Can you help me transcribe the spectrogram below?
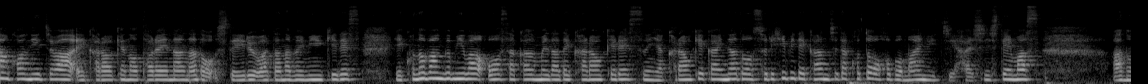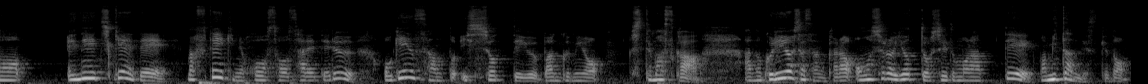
さんこんにちは。えカラオケのトレーナーなどしている渡辺美幸です。この番組は大阪梅田でカラオケレッスンやカラオケ会などをする日々で感じたことをほぼ毎日配信しています。あの NHK で、まあ、不定期に放送されてる「おげんさんと一緒」っていう番組を知ってますか？あのご利用者さんから面白いよって教えてもらって、まあ、見たんですけど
